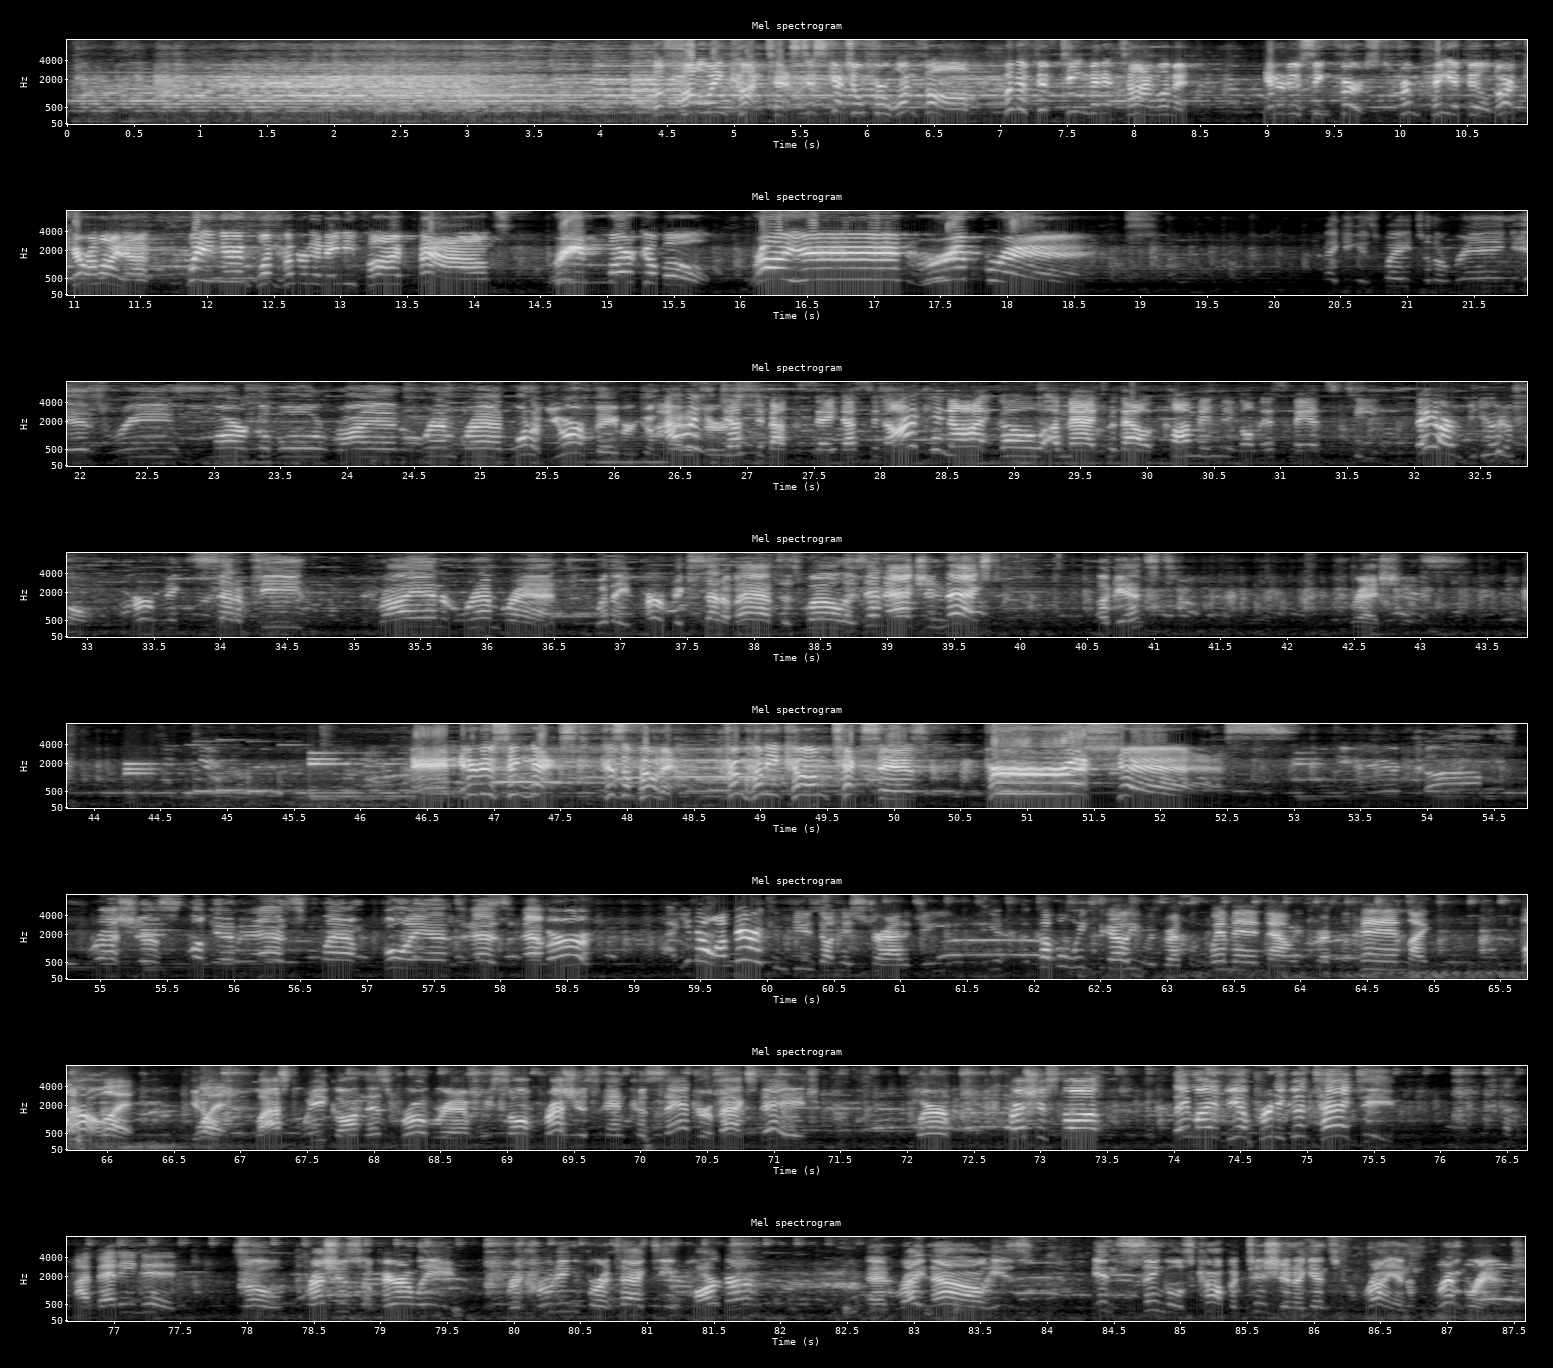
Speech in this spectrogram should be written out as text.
The following contest is scheduled for one fall with a 15 minute time limit. Introducing first from Fayetteville, North Carolina, weighing in at 185 pounds, remarkable Ryan Rembrandt. Making his way to the ring is remarkable Ryan Rembrandt, one of your favorite competitors. I was just about to say, Dustin, I cannot go a match without commenting on this man's teeth. They are beautiful. perfect set of teeth. Ryan Rembrandt with a perfect set of abs as well is in action next against Precious. And introducing next his opponent from Honeycomb, Texas, Precious. Here comes Precious looking as flamboyant as ever. Uh, you know, I'm very confused on his strategy. A couple weeks ago, he was wrestling women. Now he's wrestling men. Like, what? Well, what? You know, What? last week on this program, we saw Precious and Cassandra backstage, where Precious thought they might be a pretty good tag team. I bet he did. So Precious apparently recruiting for a tag team partner, and right now he's in singles competition against Ryan Rembrandt.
